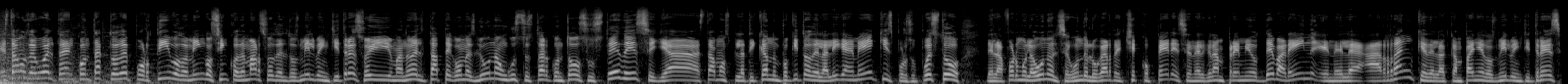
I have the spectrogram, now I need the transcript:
Estamos de vuelta en Contacto Deportivo, domingo 5 de marzo del 2023. Soy Manuel Tate Gómez Luna, un gusto estar con todos ustedes. Ya estamos platicando un poquito de la Liga MX, por supuesto, de la Fórmula 1, el segundo lugar de Checo Pérez en el Gran Premio de Bahrein, en el arranque de la campaña 2023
